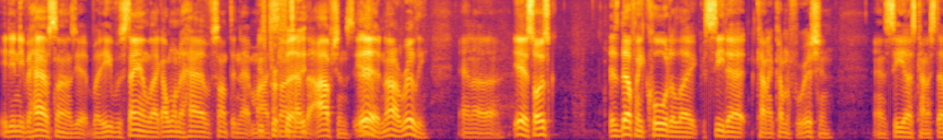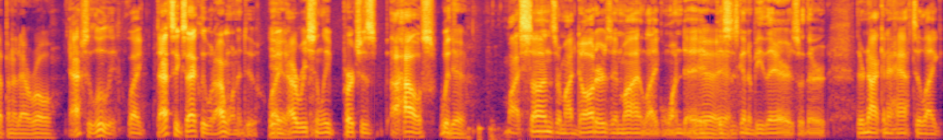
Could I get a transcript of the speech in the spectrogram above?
He didn't even have sons yet, but he was saying like, I want to have something that my sons have the options. Yeah. Yeah, no, really. And uh, yeah, so it's it's definitely cool to like see that kind of come to fruition and see us kind of step into that role. Absolutely. Like that's exactly what I want to do. Like Yeah. I recently purchased a house with Yeah. my sons or my daughters in mind like one day Yeah, this is going to be theirs or they're they're not going to have to like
